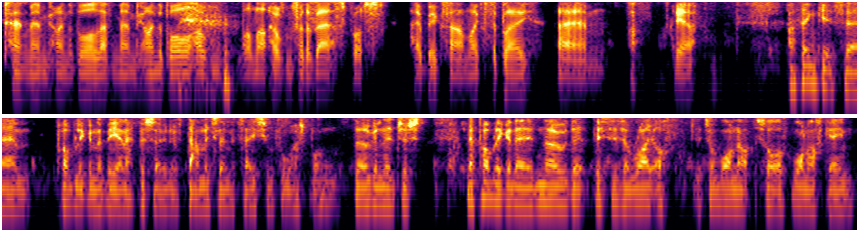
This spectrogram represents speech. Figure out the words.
ten men behind the ball, eleven men behind the ball, hoping well, not hoping for the best, but how Big Sam likes to play. Um, yeah, I think it's um, probably going to be an episode of damage limitation for West Brom. They're going to just, they're probably going to know that this is a write off. It's a one off, sort of one off game.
